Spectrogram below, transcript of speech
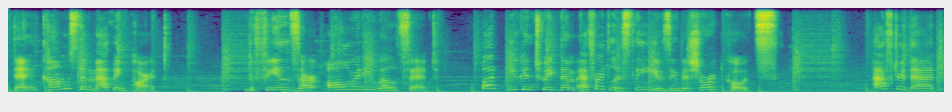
Then comes the mapping part. The fields are already well set, but you can tweak them effortlessly using the shortcodes. After that,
